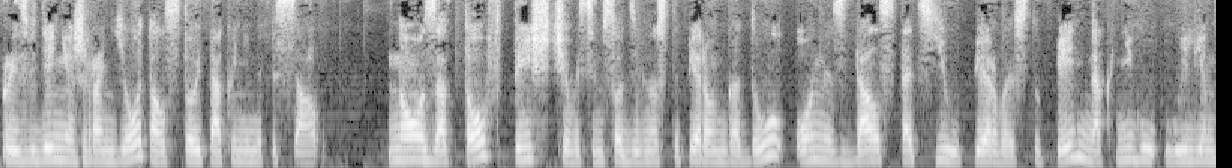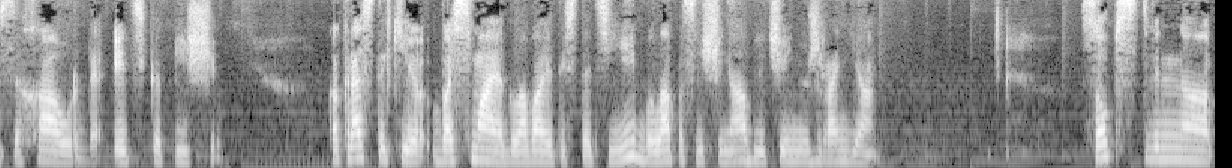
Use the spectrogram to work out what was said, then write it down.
произведение «Жранье» Толстой так и не написал – но зато в 1891 году он издал статью «Первая ступень» на книгу Уильямса Хаурда «Этика пищи». Как раз-таки восьмая глава этой статьи была посвящена обличению жранья. Собственно,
